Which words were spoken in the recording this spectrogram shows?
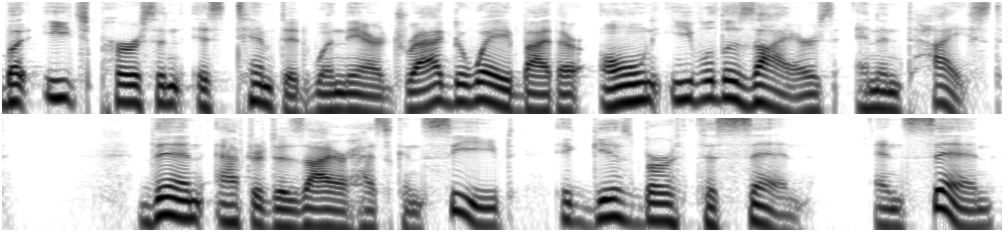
But each person is tempted when they are dragged away by their own evil desires and enticed. Then after desire has conceived, it gives birth to sin, and sin,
